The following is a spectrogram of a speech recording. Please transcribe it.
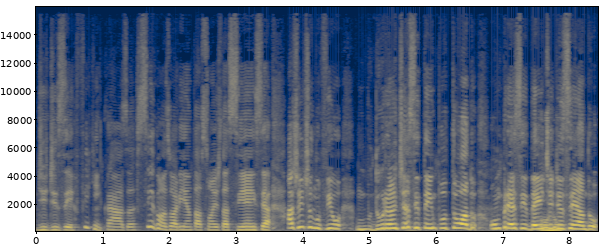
de dizer: fique em casa, sigam as orientações da ciência. A gente não viu durante esse tempo todo um presidente um... dizendo:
